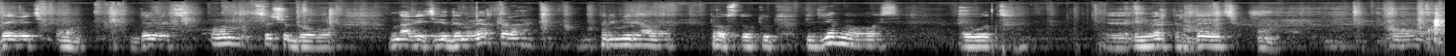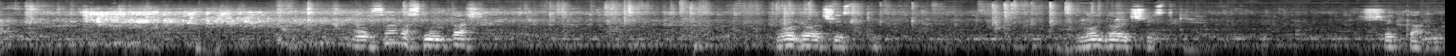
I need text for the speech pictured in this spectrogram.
9 Ом. 9 Ом це чудово. Навіть від інвертора переміряли, просто тут під'єднувалось. От, е, інвертор 9 Ом. А зараз монтаж водоочистки. Водоочистки. Шикарно.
